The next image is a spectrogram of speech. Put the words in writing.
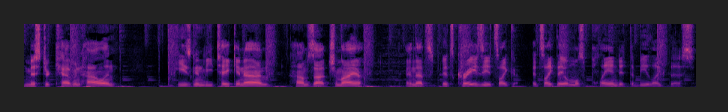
Mr. Kevin Holland, he's going to be taking on Hamzat Chimaev, and that's it's crazy. It's like it's like they almost planned it to be like this,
